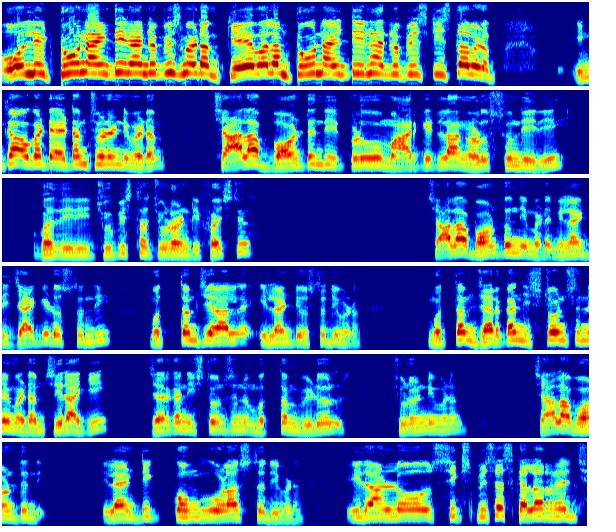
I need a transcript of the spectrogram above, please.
only two ninety nine rupees madam. కేవలం టూ నైంటీ నైన్ రూపీస్కి ఇస్తా మేడం. ఇంకా ఒకటి ఐటమ్ చూడండి మేడం. చాలా బాగుంటుంది. ఇప్పుడు మార్కెట్లో నడుస్తుంది ఇది. ఒకది చూపిస్తా చూడండి ఫస్ట్. చాలా బాగుంటుంది మేడం ఇలాంటి జాకెట్ వస్తుంది. మొత్తం చీరాలు ఇలాంటి వస్తుంది మేడం. మొత్తం జర్గన్ స్టోన్స్ ఉన్నాయి మేడం చీరాకి. జర్గన్ స్టోన్స్ ఉన్నాయి. మొత్తం వీడియోలు చూడండి మేడం. చాలా బాగుంటుంది. ఇలాంటి కొంగు కూడా వస్తుంది మేడం. ఈ దాంట్లో సిక్స్ పీసెస్ కలర్ రేంజ్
